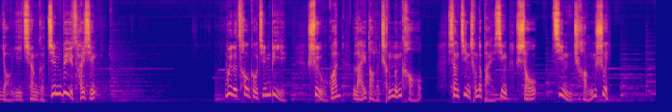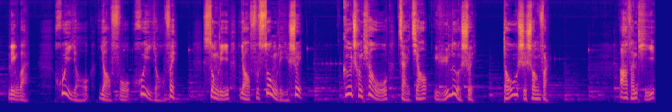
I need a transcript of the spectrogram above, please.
要一千个金币才行。”为了凑够金币，税务官来到了城门口。向进城的百姓收进城税，另外，会友要付会友费，送礼要付送礼税，歌唱跳舞再交娱乐税，都是双份儿。阿凡提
